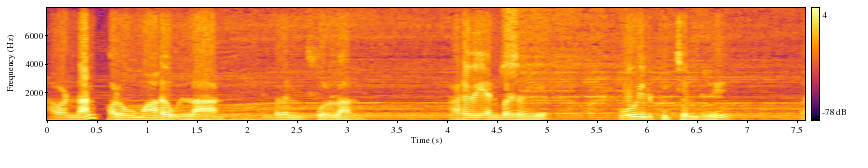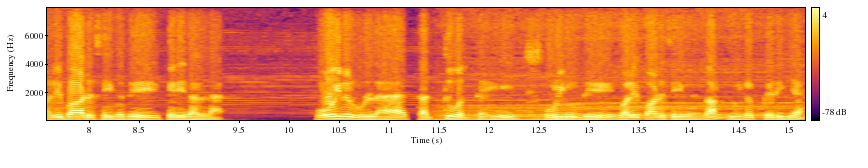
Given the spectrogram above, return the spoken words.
அவன்தான் பலவுமாக உள்ளான் என்பதன் பொருளாகும். ஆகவே அன்பர்களே கோவிலுக்கு சென்று வழிபாடு செய்வது பெரிதல்ல. கோயிலில் உள்ள தத்துவத்தை புரிந்து வழிபாடு செய்வதுதான் மிகப்பெரிய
